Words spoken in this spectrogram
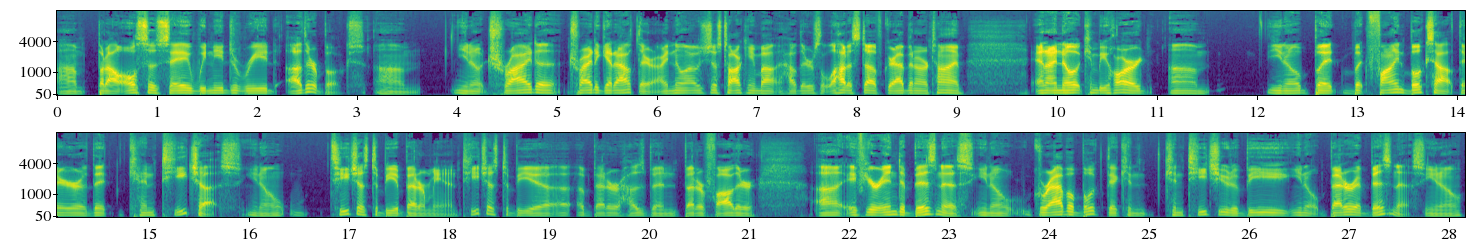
um, but I'll also say we need to read other books. Um, you know, try to try to get out there. I know I was just talking about how there's a lot of stuff grabbing our time, and I know it can be hard. Um, you know, but but find books out there that can teach us. You know, teach us to be a better man, teach us to be a, a better husband, better father. Uh, if you're into business, you know, grab a book that can can teach you to be, you know, better at business. You know,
